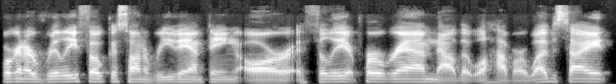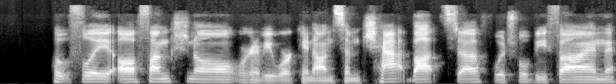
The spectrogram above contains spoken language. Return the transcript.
we're going to really focus on revamping our affiliate program now that we'll have our website, hopefully all functional. We're going to be working on some chatbot stuff, which will be fun.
